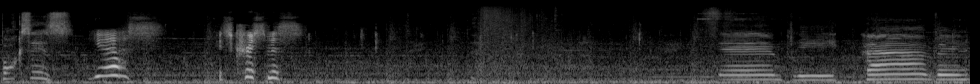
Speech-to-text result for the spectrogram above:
Boxes! Yes! It's Christmas! Simply having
